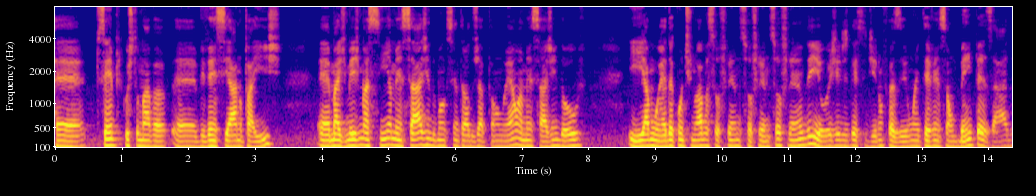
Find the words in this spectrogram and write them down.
é, sempre costumava é, vivenciar no país, é, mas mesmo assim a mensagem do Banco Central do Japão é uma mensagem dove e a moeda continuava sofrendo, sofrendo, sofrendo. E hoje eles decidiram fazer uma intervenção bem pesada,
